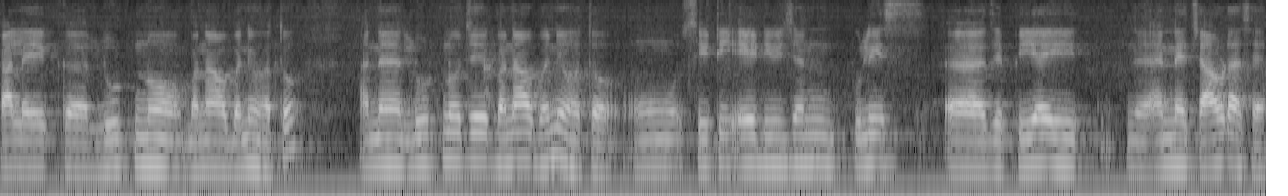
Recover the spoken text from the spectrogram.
કાલે એક લૂંટનો બનાવ બન્યો હતો. અને લૂંટનો જે બનાવ બન્યો હતો, હું સિટી એ ડિવિઝન પોલીસ જે પીઆઈ એન એ ચાવડા છે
